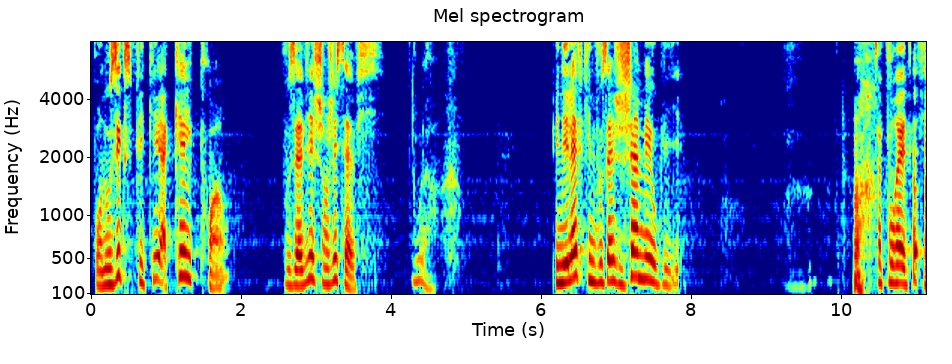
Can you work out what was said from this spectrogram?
pour nous expliquer à quel point vous aviez changé sa vie. Oula. Une élève qui ne vous a jamais oublié. Ça pourrait être qui?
